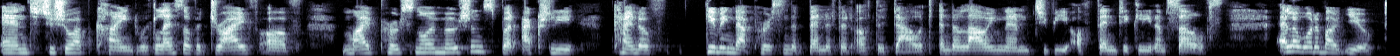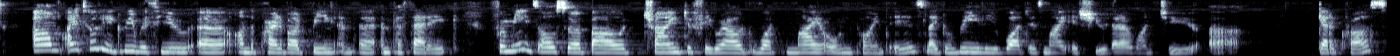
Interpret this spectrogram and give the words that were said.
and to show up kind with less of a drive of my personal emotions, but actually kind of giving that person the benefit of the doubt and allowing them to be authentically themselves. Ella, what about you? Um, I totally agree with you uh, on the part about being uh, empathetic. For me, it's also about trying to figure out what my own point is, like really what is my issue that I want to uh, get across.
